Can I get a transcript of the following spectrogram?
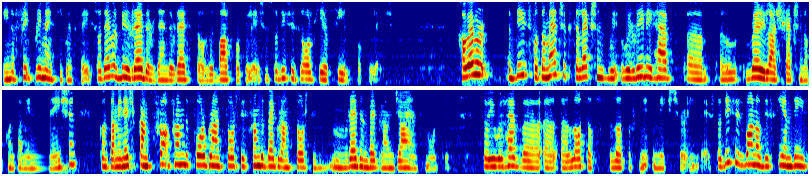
in a pre-main sequence phase. So they will be redder than the rest of the bulk population. So this is all here field population. However, these photometric selections we, we really have uh, a very large fraction of contamination. Contamination comes from, from the foreground sources, from the background sources, mm, red and background giants mostly. So you will have a, a, a lot of a lot of mi mixture in there. So this is one of the CMDs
